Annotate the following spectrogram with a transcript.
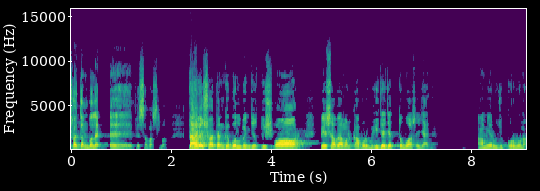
শয়তান বলে পেশাব আসলো। তাহলে শয়তানকে বলবেন যে, তুই সর, পেশাবে আমার কাপড় ভিজে যাক, তবু আসে যায় না। আমি আর উজু করব না।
